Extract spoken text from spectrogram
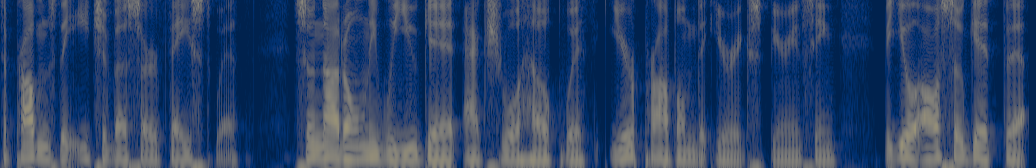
to problems that each of us are faced with. So, not only will you get actual help with your problem that you're experiencing, but you'll also get the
